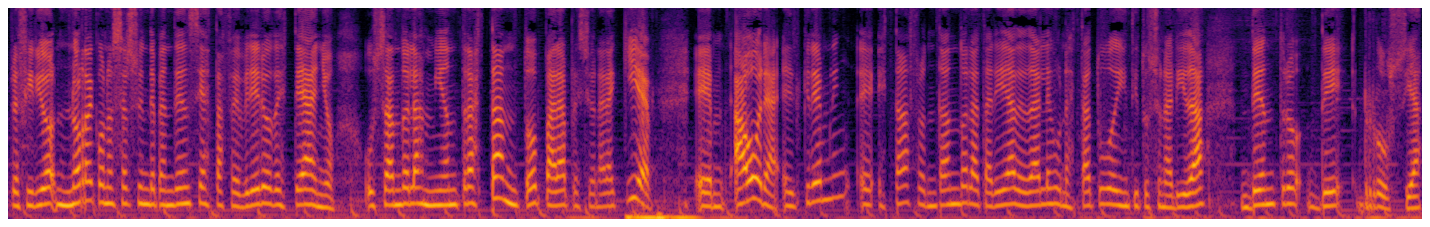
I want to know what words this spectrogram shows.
prefirió no reconocer su independencia hasta febrero de este año, usándolas mientras tanto para presionar a Kiev. Eh, ahora, el Kremlin eh, está afrontando la tarea de darles un estatus de institucionalidad dentro de Rusia.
